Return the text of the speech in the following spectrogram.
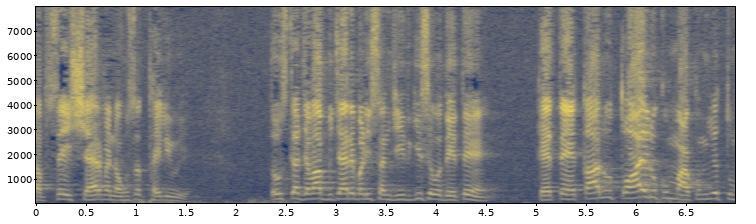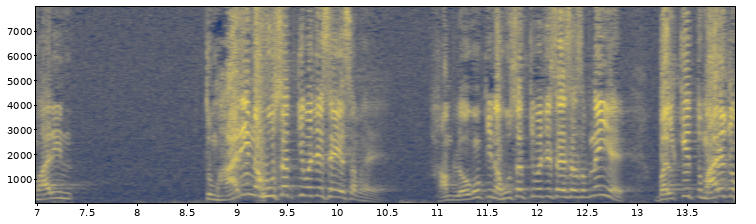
तब से इस शहर में नहुसत फैली हुई है। तो उसका जवाब बेचारे बड़ी संजीदगी से वो देते हैं। कहते हैं, कालू तो रुकुम माकुम, ये तुम्हारी तुम्हारी नहुसत की वजह से ये सब है। हम लोगों की नहुसत की वजह से ऐसा सब नहीं है, बल्कि तुम्हारे जो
